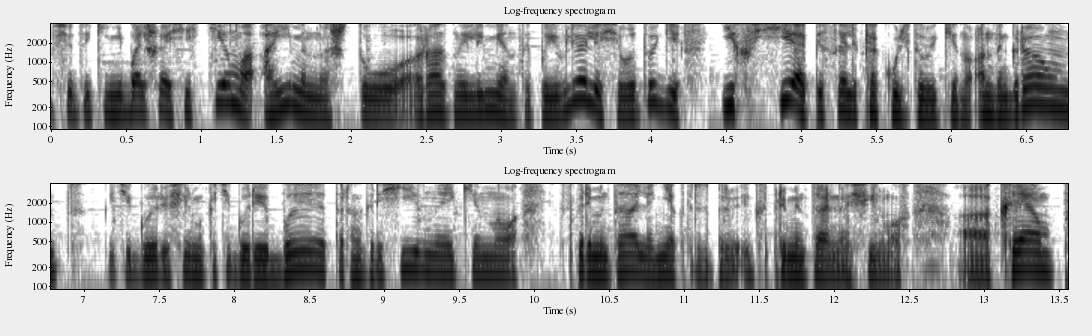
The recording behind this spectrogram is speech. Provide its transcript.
все-таки небольшая система, а именно, что разные элементы появлялись, и в итоге их все описали как культовое кино. Андеграунд, категория фильма категории Б, трансгрессивное кино, экспериментальное, некоторые из экспериментальных фильмов, а, кэмп,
